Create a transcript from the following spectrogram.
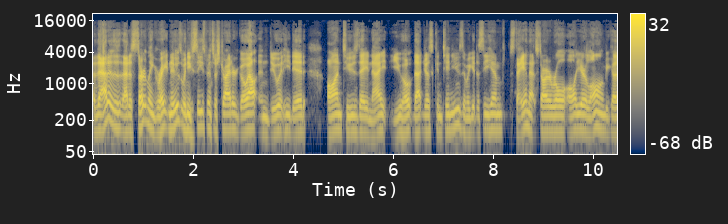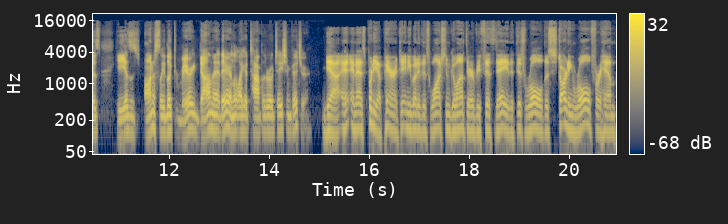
that is that is certainly great news when you see Spencer Strider go out and do what he did on Tuesday night. You hope that just continues and we get to see him stay in that starter role all year long because he has honestly looked very dominant there and looked like a top of the rotation pitcher. Yeah, and, and, that's pretty apparent to anybody that's watched him go out there every fifth day that this role, this starting role for him,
